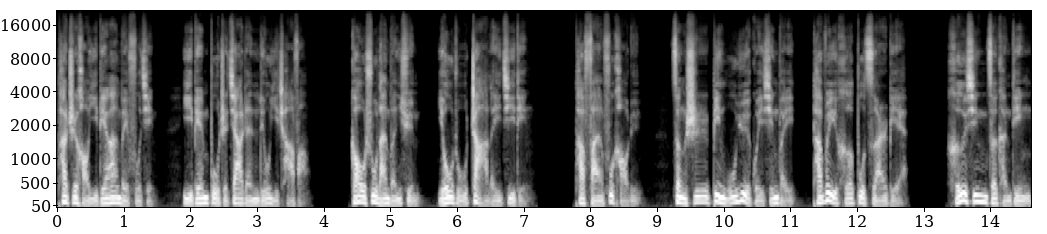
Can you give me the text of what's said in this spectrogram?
他只好一边安慰父亲，一边布置家人留意查访。高淑兰闻讯，犹如炸雷击顶。他反复考虑，赠诗并无越轨行为，他为何不辞而别？何心则肯定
